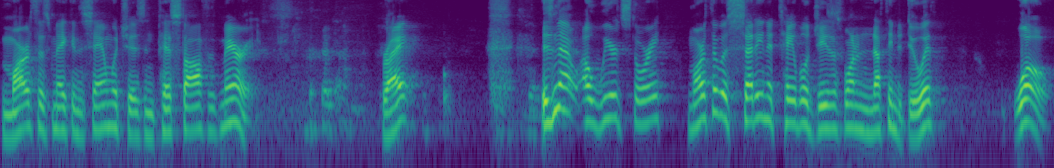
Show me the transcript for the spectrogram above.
Martha's making sandwiches and pissed off at Mary. Right? Isn't that a weird story? Martha was setting a table Jesus wanted nothing to do with. Whoa.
